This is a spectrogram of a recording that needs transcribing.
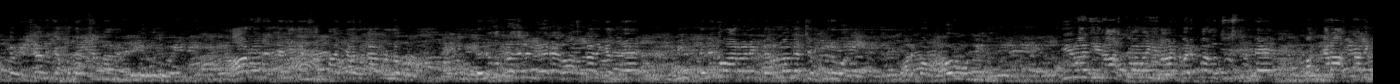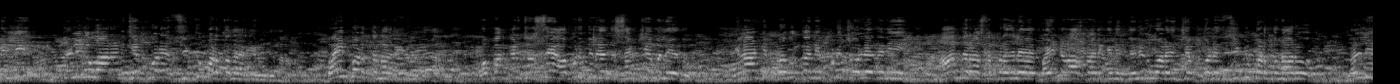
ఒక్క విషయాన్ని చెప్పదలుచున్నానండి ఈరోజు ఆ రోజు తెలుగుదేశం పార్టీ అధికారులు ఉన్నప్పుడు తెలుగు ప్రజలు వేరే రాష్ట్రానికి వెళ్తే మీరు తెలుగు వారని గర్వంగా చెప్పుకునేవారు వారికి ఒక గౌరవం ఉండేది ఈ రోజు ఈ రాష్ట్రంలో ఈనాడు పరిపాలన చూస్తుంటే పక్క రాష్ట్రాలకు వెళ్ళి తెలుగు వారని చెప్పుకోవడానికి సిగ్గుపడుతున్నారు ఈ రోజున. భయపడుతున్నారు ఈ రోజున. ఒక పక్కన చూస్తే అభివృద్ధి లేదు సంక్షేమం లేదు. ఇలాంటి ప్రభుత్వాన్ని ఎప్పుడు చూడలేదని ఆంధ్ర రాష్ట్ర ప్రజలే బయట రాష్ట్రానికి వెళ్ళి తెలుగు వాడని చెప్పుకోవడానికి సిగ్గుపడుతున్నారు. మళ్ళీ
